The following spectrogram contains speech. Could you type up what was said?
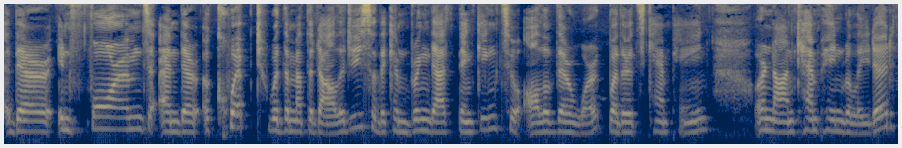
they're informed and they're equipped with the methodology so they can bring that thinking to all of their work, whether it's campaign or non-campaign related.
